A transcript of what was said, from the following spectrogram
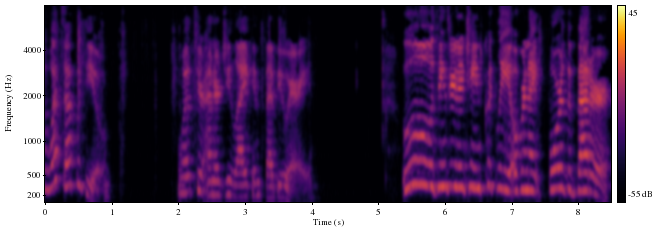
So what's up with you? What's your energy like in February? Ooh, things are going to change quickly overnight for the better.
